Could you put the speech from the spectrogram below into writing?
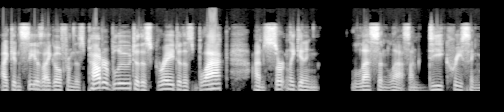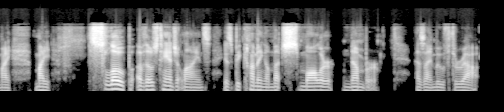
I can see as I go from this powder blue to this gray to this black, I'm certainly getting less and less. I'm decreasing. My, my slope of those tangent lines is becoming a much smaller number as I move throughout.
